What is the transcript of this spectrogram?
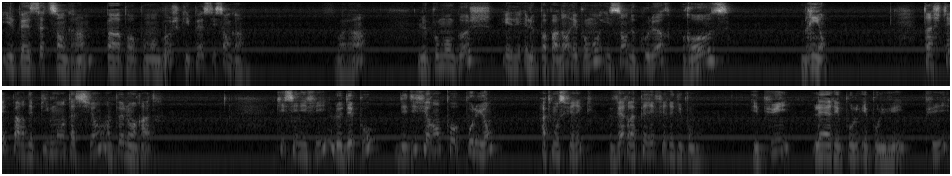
Il pèse 700 grammes par rapport au poumon gauche qui pèse 600 grammes. Voilà. Le poumon gauche et le pardon, les poumons, ils sont de couleur rose brillant tacheté par des pigmentations un peu noirâtres, qui signifie le dépôt des différents polluants atmosphériques vers la périphérie du poumon. Et puis l'air est pollué, puis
